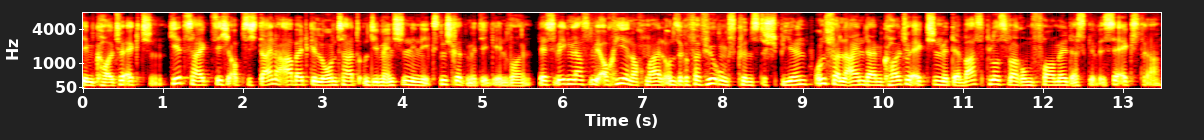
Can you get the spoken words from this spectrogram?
dem Call to Action. Hier zeigt sich, ob sich deine Arbeit gelohnt hat und die Menschen den nächsten Schritt mit dir gehen wollen. Deswegen lassen wir auch hier nochmal unsere Verführungskünste spielen und verleihen deinem Call to Action mit der Was plus Warum Formel das gewisse Extra.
